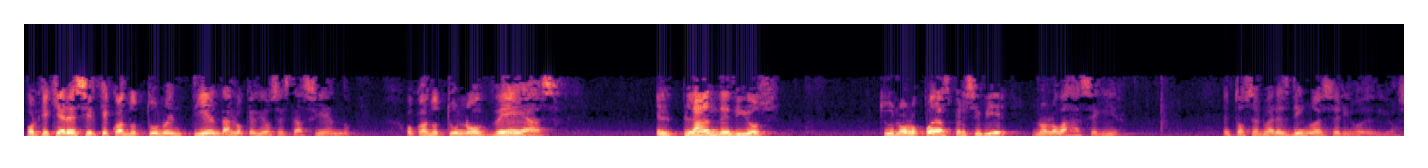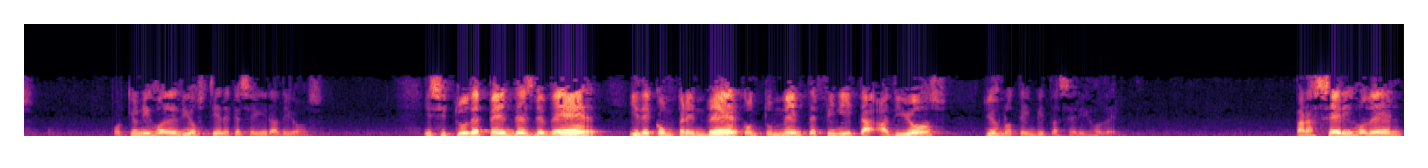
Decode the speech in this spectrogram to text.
Porque quiere decir que cuando tú no entiendas lo que Dios está haciendo, o cuando tú no veas el plan de Dios, tú no lo puedas percibir, no lo vas a seguir entonces no eres digno de ser hijo de Dios. Porque un hijo de Dios tiene que seguir a Dios. Y si tú dependes de ver y de comprender con tu mente finita a Dios, Dios no te invita a ser hijo de Él. Para ser hijo de Él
